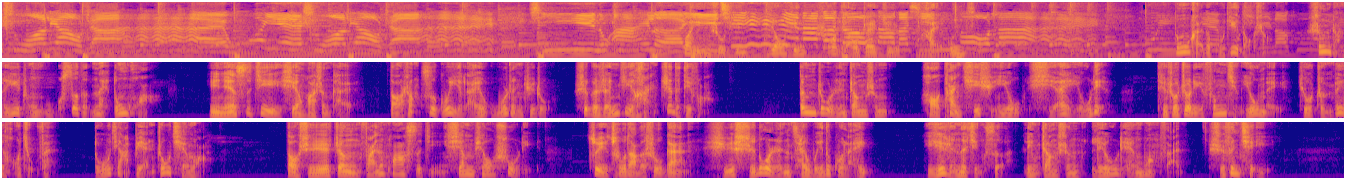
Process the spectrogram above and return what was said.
说聊斋，我也说聊斋，喜怒哀乐欢迎收听《妖精说聊斋之海公子》。东海的古迹岛上生长着一种五色的耐冬花，一年四季鲜花盛开。岛上自古以来无人居住，是个人迹罕至的地方。登州人张生好探奇寻幽，喜爱游猎。听说这里风景优美，就准备好酒饭，独驾扁舟前往。到时正繁花似锦，香飘数里，最粗大的树干需十多人才围得过来。宜人的景色令张生流连忘返，十分惬意。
